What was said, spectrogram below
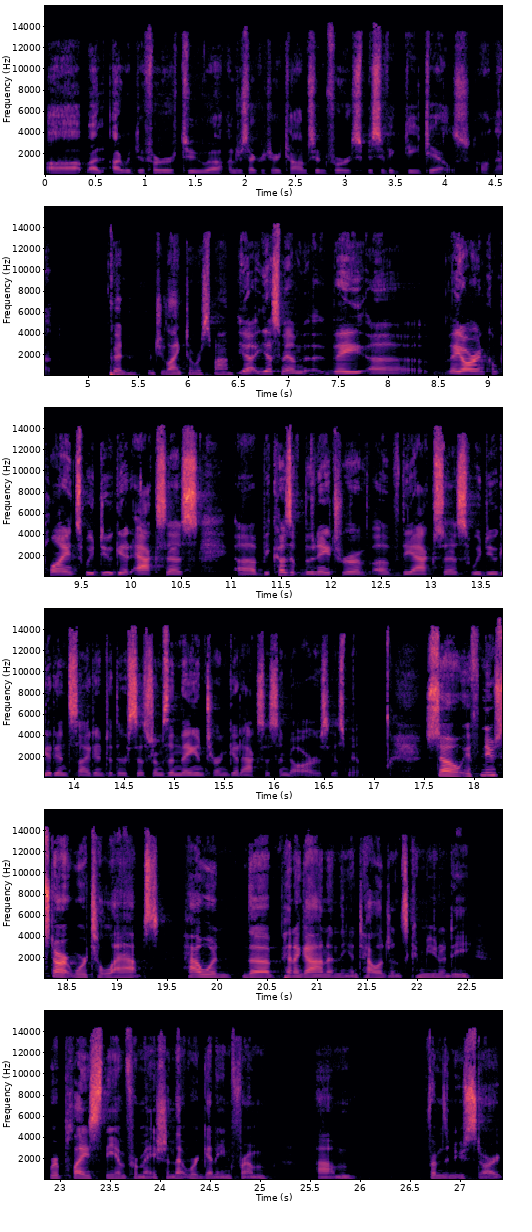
uh, but I would defer to uh, Undersecretary Thompson for specific details on that. Good. Would you like to respond? Yeah, yes, ma'am. They, uh, they are in compliance. We do get access. Uh, Because of the nature of, of the access, we do get insight into their systems, and they in turn get access into ours. Yes, ma'am. So if New START were to lapse, how would the Pentagon and the intelligence community replace the information that we're getting from, um, from the New START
